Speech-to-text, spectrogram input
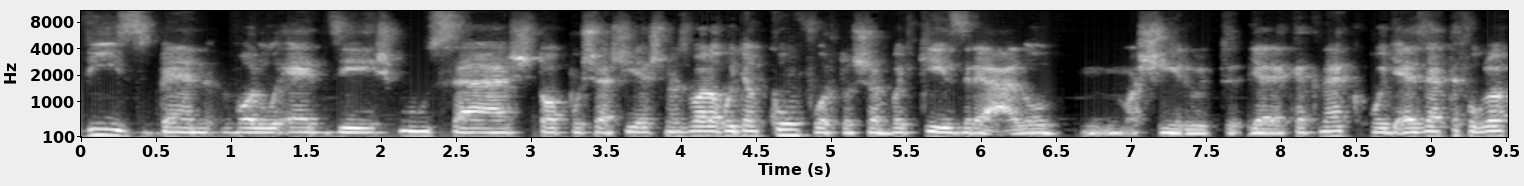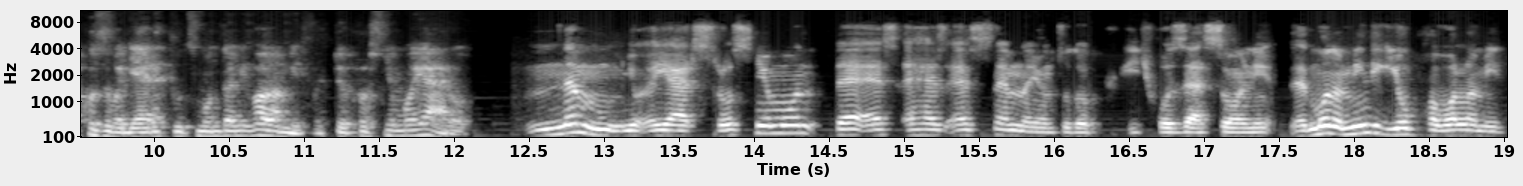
vízben való edzés, úszás, taposás, ilyesmi, az valahogyan komfortosabb vagy kézreállóbb a sérült gyerekeknek, hogy ezzel te foglalkozol, vagy erre tudsz mondani valamit, vagy több rossz nyomon járok? Nem jársz rossz nyomon, de ez, ehhez ezt nem nagyon tudok így hozzászólni. Tehát mondom, mindig jobb, ha valami,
